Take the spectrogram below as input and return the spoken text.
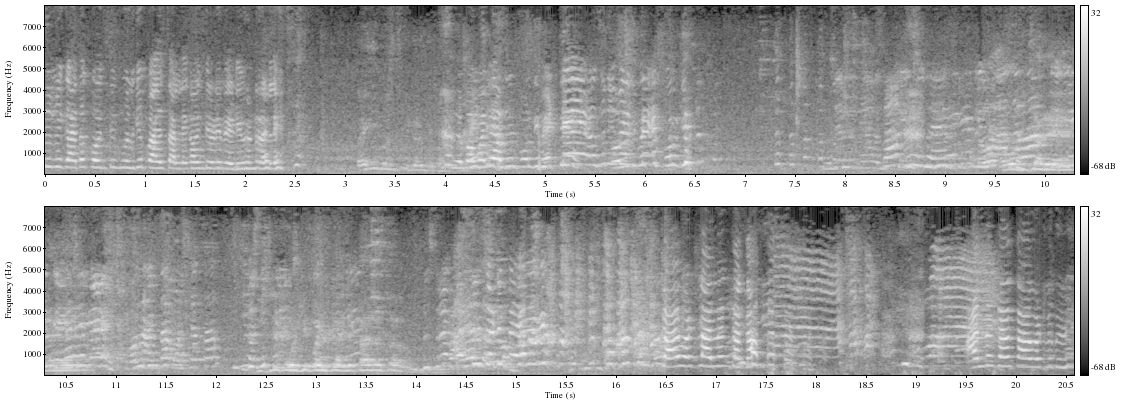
तुम्ही का आता कोणती मुलगी पाहायला चालले का तेवढी रेडी होऊन राहिले? काही गोष्टी करते. बाबाला अजून पोरगी भेटते. अजून भेटते. पोरगी काय वाटलं आनंद काका? आनंद काका काय वाटलं तुम्ही?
